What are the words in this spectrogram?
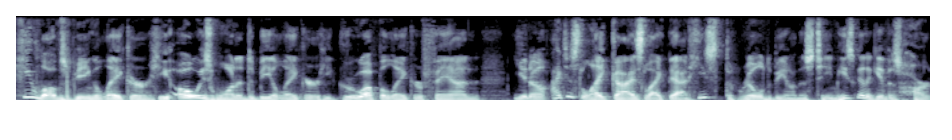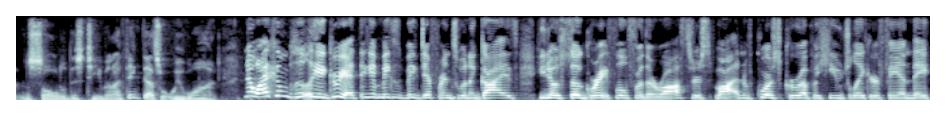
he loves being a Laker. He always wanted to be a Laker. He grew up a Laker fan you know, I just like guys like that. He's thrilled to be on this team. He's going to give his heart and soul to this team, and I think that's what we want. No, I completely agree. I think it makes a big difference when a guy is, you know, so grateful for their roster spot, and of course, grew up a huge Laker fan. They,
